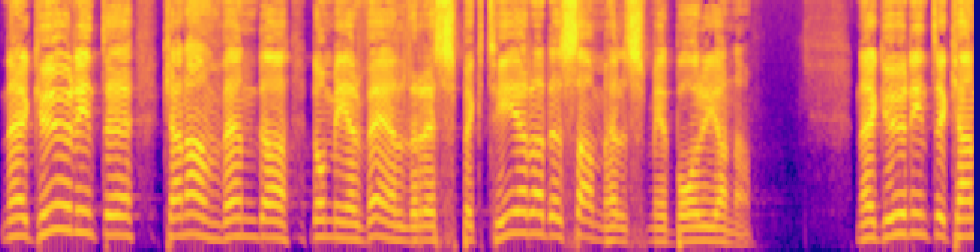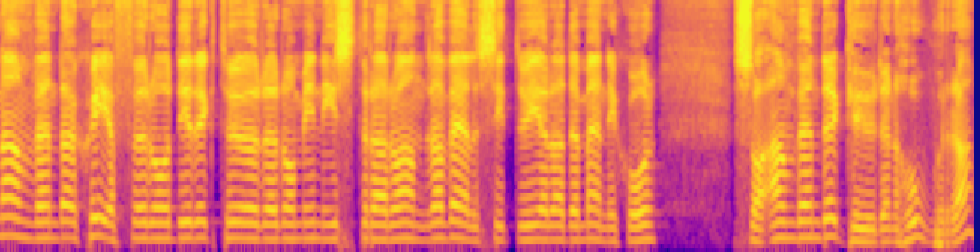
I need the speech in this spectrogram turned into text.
När Gud inte kan använda de mer välrespekterade samhällsmedborgarna, när Gud inte kan använda chefer och direktörer och ministrar och andra välsituerade människor, så använder Gud en hora.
